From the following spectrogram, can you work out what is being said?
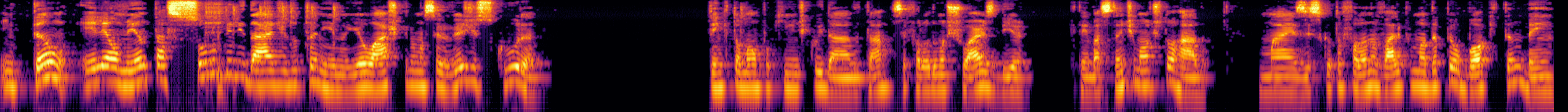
Então, ele aumenta a solubilidade do tanino. E eu acho que numa cerveja escura tem que tomar um pouquinho de cuidado, tá? Você falou de uma Schwarzbier que tem bastante malte torrado. Mas isso que eu estou falando vale para uma Doppelbock também.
